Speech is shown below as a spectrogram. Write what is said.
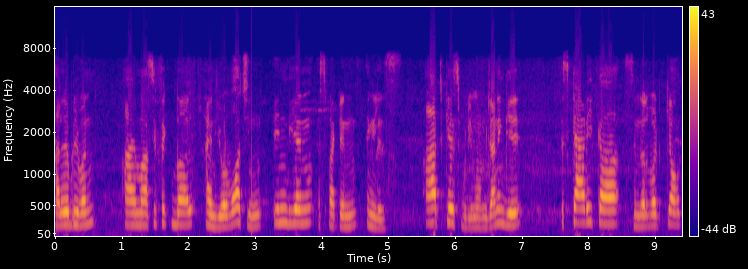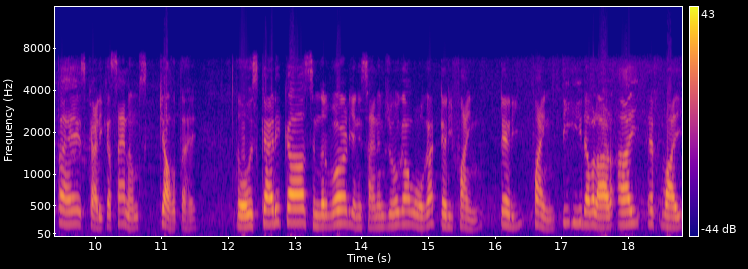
Hello everyone, I am Asif Iqbal and you are watching Indian Spoken English. आज के इस वीडियो में हम जानेंगे स्कैडी का सिंगल वर्ड क्या होता है स्कैडी का साइनम्स क्या होता है। तो स्कैडी का सिंगल वर्ड यानी साइनम्स जो होगा वो होगा terrifying terrifying T E double R I F Y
